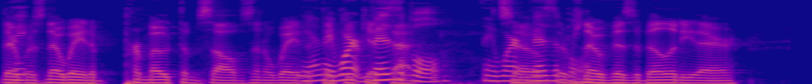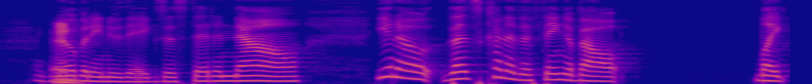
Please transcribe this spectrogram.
there they- was no way to promote themselves in a way yeah, that they, could weren't get that. visible. They weren't so visible. There was no visibility there. Like, And- nobody knew they existed. And now, you know, that's kind of the thing about like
